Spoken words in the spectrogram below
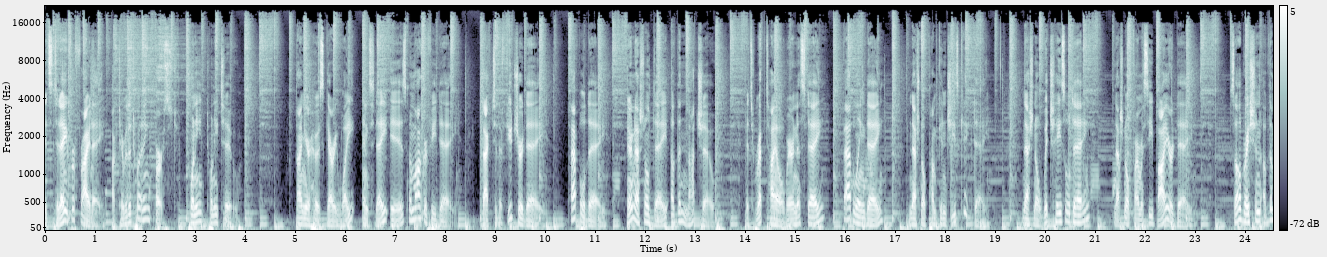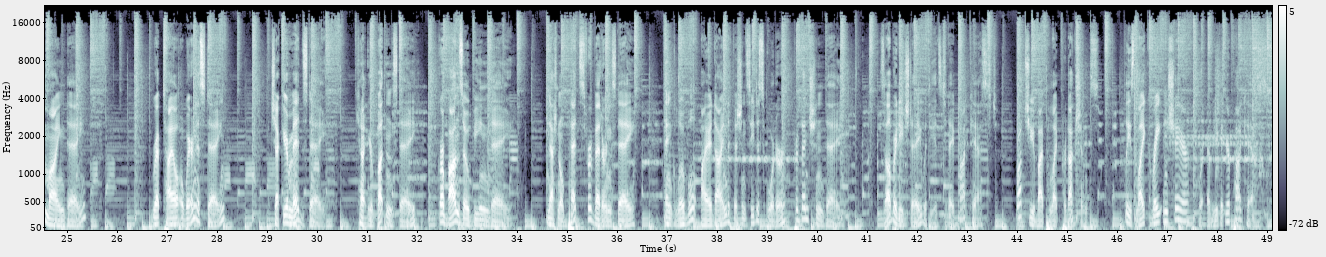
It's today for Friday, October the 21st, 2022. I'm your host, Gary White, and today is Mammography Day, Back to the Future Day, Apple Day, International Day of the Nacho. It's Reptile Awareness Day, Babbling Day, National Pumpkin Cheesecake Day, National Witch Hazel Day, National Pharmacy Buyer Day, Celebration of the Mind Day, Reptile Awareness Day, Check Your Meds Day, Count Your Buttons Day, Garbanzo Bean Day, National Pets for Veterans Day, and Global Iodine Deficiency Disorder Prevention Day. Celebrate each day with the It's Today podcast. Brought to you by Polite Productions. Please like, rate, and share wherever you get your podcasts.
